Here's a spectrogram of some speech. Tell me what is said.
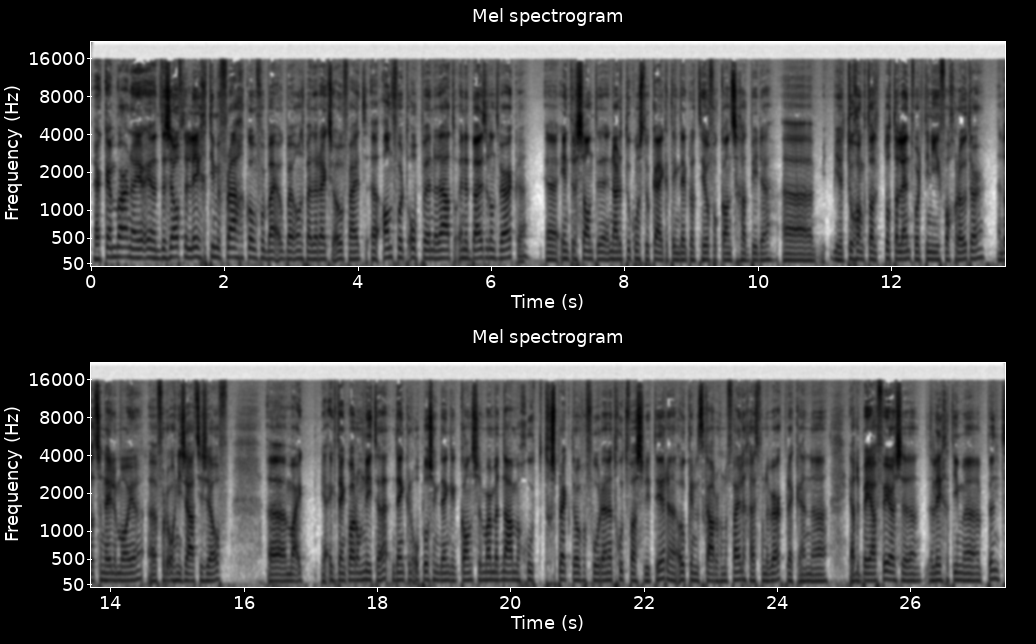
Herkenbaar. Nou, dezelfde legitieme vragen komen voorbij, ook bij ons bij de Rijksoverheid. Uh, antwoord op inderdaad in het buitenland werken. eh, interessant eh, naar de toekomst toe kijken. Ik denk dat het heel veel kansen gaat bieden. Uh, je toegang tot, tot, talent wordt in ieder geval groter. En dat is een hele mooie voor de organisatie zelf. Maar ik ja, ik denk waarom niet. Hè? Denk een oplossing, denk in kansen. Maar met name goed het gesprek erover voeren en het goed faciliteren. Ook in het kader van de veiligheid van de werkplek. En uh, ja, de BHV'ers, uh, een legitieme punt.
